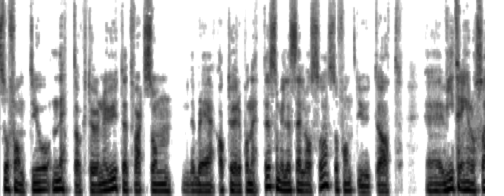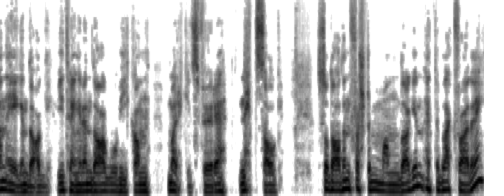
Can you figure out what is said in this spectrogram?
så fant jo nettaktørene ut, etter hvert som det ble aktører på nettet som ville selge også, så fant de ut at Eh, vi trenger også en egen dag. Vi trenger en dag hvor vi kan markedsføre nettsalg. Så da den første mandagen etter Black Friday,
